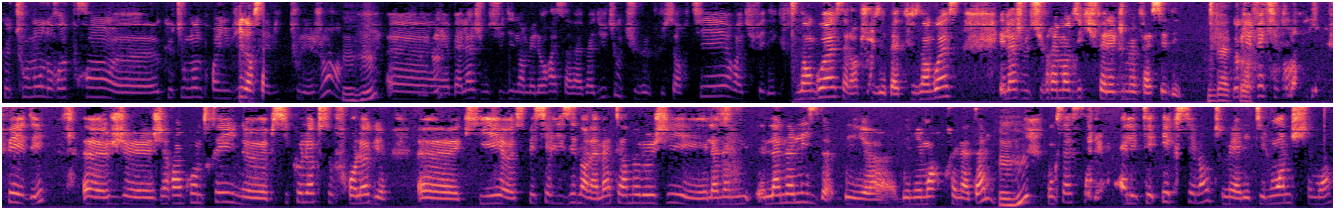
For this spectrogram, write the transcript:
que tout le monde reprend, euh, que tout le monde prend une vie dans sa vie de tous les jours. Mhm. Euh, ben là, je me suis dit non mais Laura, ça va pas du tout. Tu veux plus sortir, tu fais des crises d'angoisse alors que je faisais pas de crises d'angoisse. Et là, je me suis vraiment dit qu'il fallait que je me fasse aider. Donc effectivement, je me suis fait aider. Euh, J'ai rencontré une psychologue sophrologue qui est spécialisée dans la maternologie et l'analyse des, des mémoires prénatales. Mhm. Donc ça, elle était excellente, mais elle était loin de chez moi.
